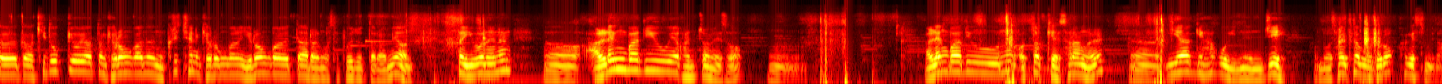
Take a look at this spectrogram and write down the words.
그러니까 기독교의 어떤 결혼관은 크리스찬의 결혼관은 이런 거였다라는 것을 보여줬다라면 또 이번에는 어, 알랭 바디우의 관점에서 음, 알랭 바디우는 어떻게 사랑을 어, 이야기하고 있는지 한번 살펴보도록 하겠습니다.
